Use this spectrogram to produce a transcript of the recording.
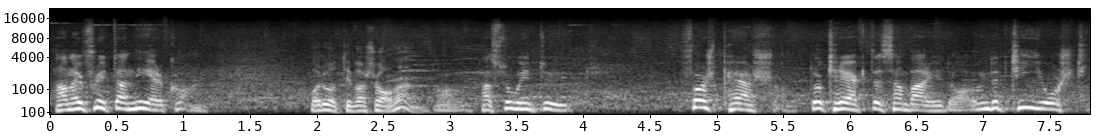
Han har ju flyttat ner, Carl. Vadå, till Warszawa? Ja, han stod inte ut. Först Persson. Då kräktes han varje dag under tio års tid.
